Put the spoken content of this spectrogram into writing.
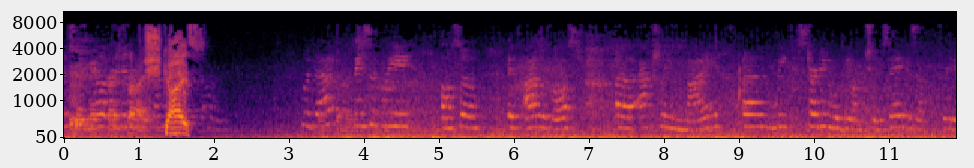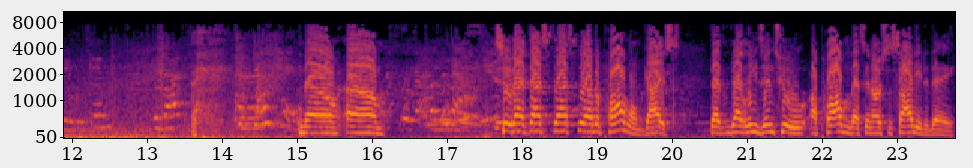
is They the make real french. Shh, guys, Would that basically also, if I was lost, uh, actually my uh, week starting would be on Tuesday because I'm a three day weekend. Would that? Uh, no. Um, so that that's that's the other problem, guys. That that leads into a problem that's in our society today.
